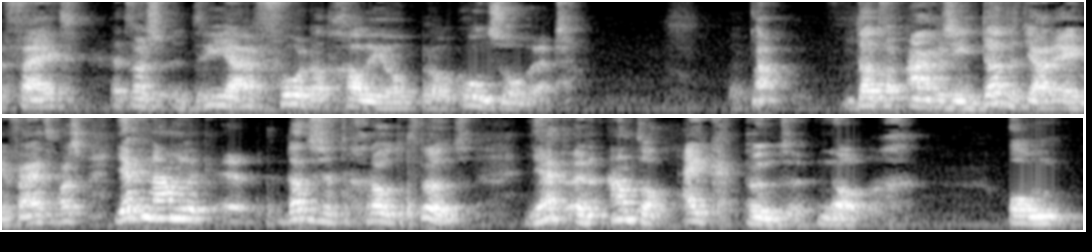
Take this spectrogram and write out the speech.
feit, het was drie jaar voordat Gallio proconsul werd. Nou, dat, aangezien dat het jaar 51 was. Je hebt namelijk, dat is het grote punt, je hebt een aantal eikpunten nodig. Om,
